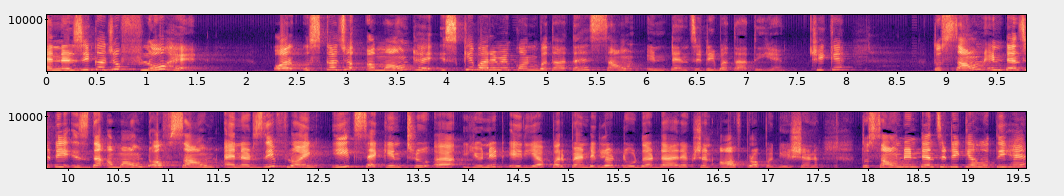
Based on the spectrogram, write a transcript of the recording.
एनर्जी का जो फ्लो है और उसका जो अमाउंट है, इसके बारे में कौन बताता है? साउंड इंटेंसिटी बताती है, ठीक है? तो sound intensity is the amount of sound energy flowing each second through a unit area perpendicular to the direction of propagation तो साउंड इंटेंसिटी क्या होती है?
